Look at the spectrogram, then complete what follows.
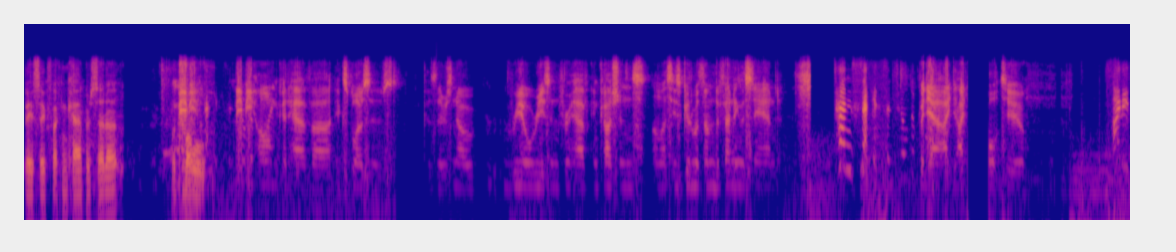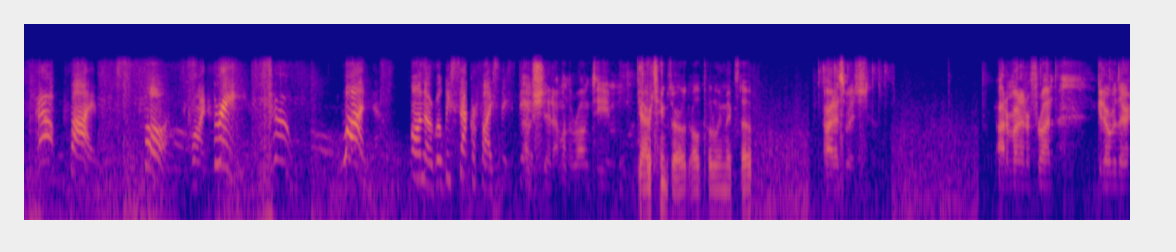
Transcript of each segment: basic fucking capper setup. With Maybe, bolt. maybe home could have uh, explosives, because there's no real reason for have concussions unless he's good with them defending the stand. Ten seconds until the. But yeah, I, I bolt too. I need help. Five, four, Decline. three, two, one. Honor will be sacrificed this day. Oh shit, I'm on the wrong team. Yeah, our teams are all, all totally mixed up. Alright, I switched. Alright, I'm running a front. Get over there.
